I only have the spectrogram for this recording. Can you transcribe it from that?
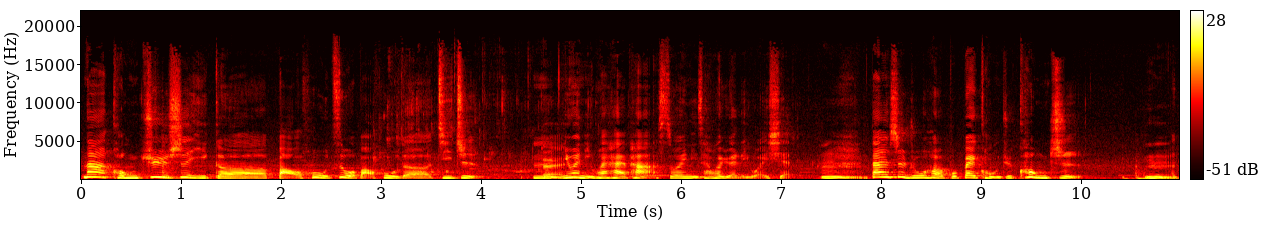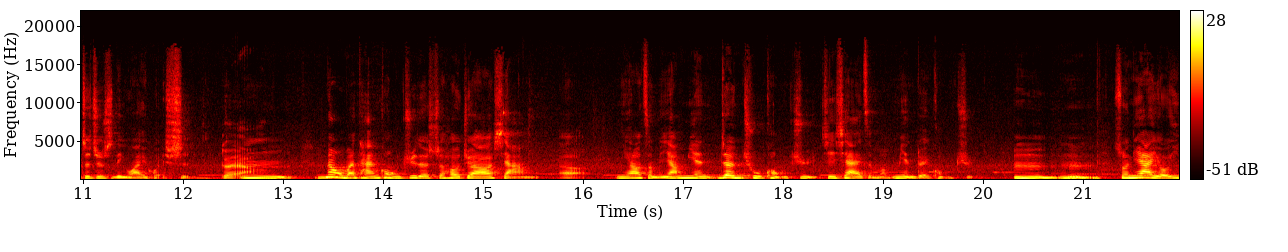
那恐惧是一个保护、自我保护的机制。嗯对因为你会害怕，所以你才会远离危险。嗯但是如何不被恐惧控制，嗯，这就是另外一回事。对啊，嗯，那我们谈恐惧的时候，就要想，呃，你要怎么样面认出恐惧，接下来怎么面对恐惧。嗯嗯，嗯，索尼娅有一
